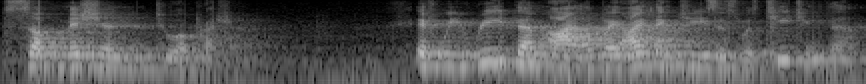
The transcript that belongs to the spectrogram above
submission to oppression. If we read them the way I think Jesus was teaching them,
